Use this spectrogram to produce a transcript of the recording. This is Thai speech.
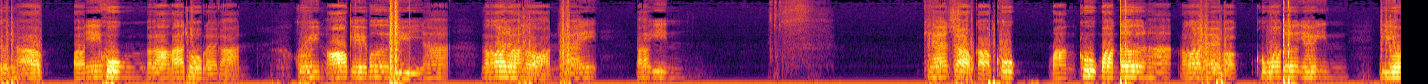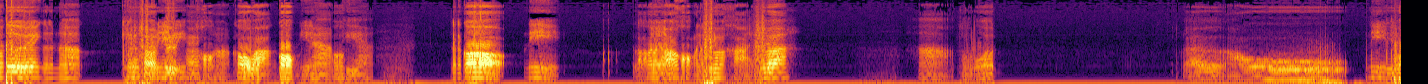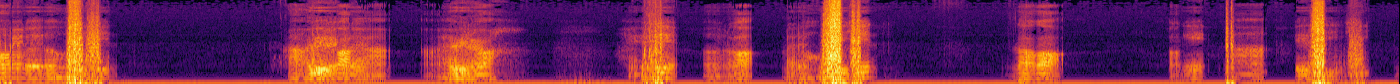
วัสดีครับ วันนี้คุณกำลังรับชมรายการ Queen of Gamer TV นะฮะ แล้วก็จะมาสอนใช้ปลั๊กอิน แคสช็อปกับคุกมันคุกมอนเตอร์นะฮะ แล้วก็ใช้คุกมอนเตอร์ยูอินตีมอนเตอร์ได้เงินนะฮะ แคสช็อปนี่ยูอินขายของฮะ ก็วางกล่องนี้นะโอเคฮะ แล้วก็นี่ เราก็จะเอาของอะไรที่มาขายใช่ป่ะ อ่า สมมติ เออเอา นี่ดีมากแม่งเลย เออสี่ชิ้น อ่าให้วีไว้ก่อนเลยอ่าให้วีไว้ก่อนให้วีเออแล้วก็แบบสี่ชิ้น แล้วก็อย่างนี้ R A C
